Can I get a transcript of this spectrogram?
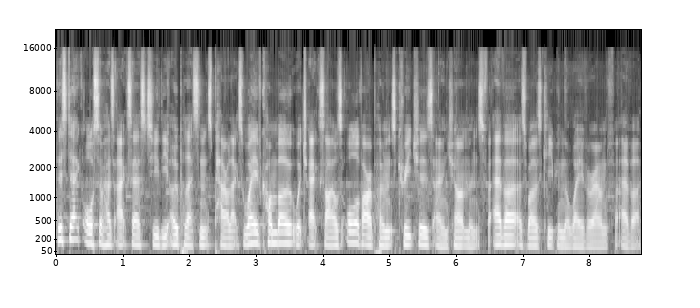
This deck also has access to the Opalescence Parallax Wave combo, which exiles all of our opponent's creatures and enchantments forever, as well as keeping the wave around forever.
